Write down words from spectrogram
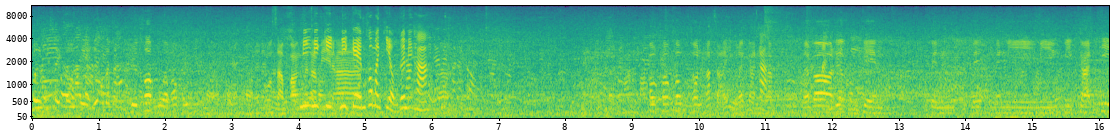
ปืนที่ใช้ก่อเหตุที่เอามาจากคือครอบครัวเขาเคยที่ขอขอขอได้โทรศัพท์บังมีมีมีเกมเข้ามาเกี่ยวด้วยไหมคะ เขาเขาเขาเขารักษาอยู่แล้วกันนะครับ แล้วก็เรื่องของเกมเป็นเป็นมันมีมีมีการที่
